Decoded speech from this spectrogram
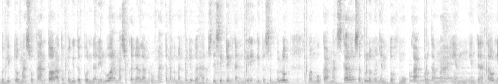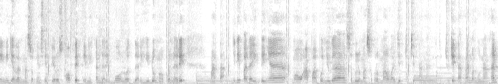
begitu masuk kantor atau begitu pun dari luar masuk ke dalam rumah teman-teman pun juga harus disiplinkan diri gitu sebelum membuka masker sebelum menyentuh muka terutama yang yang kita tahu nih ini jalan masuknya si virus covid ini kan dari mulut dari hidung maupun dari mata jadi pada intinya mau apa pun juga sebelum masuk rumah wajib cuci tangan gitu cuci tangan menggunakan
